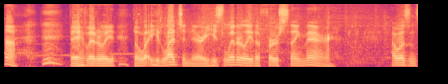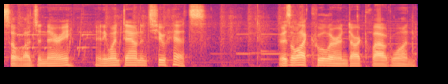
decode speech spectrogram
Huh. they literally, the le he's legendary. He's literally the first thing there. I wasn't so legendary, and he went down in two hits. It was a lot cooler in Dark Cloud 1.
